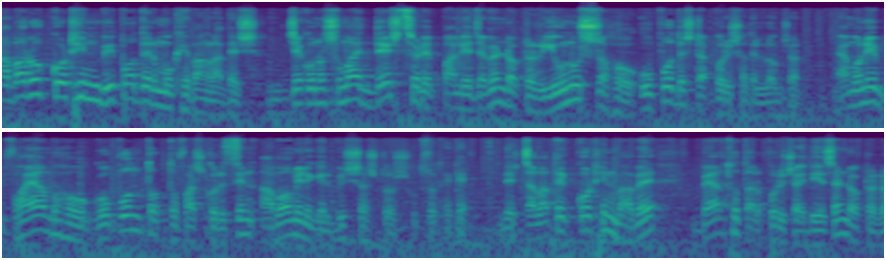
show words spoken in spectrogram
আবারও কঠিন বিপদের মুখে বাংলাদেশ। যে কোনো সময় দেশ ছেড়ে পালিয়ে যাবেন ডক্টর ইউনুস সহ উপদেষ্টা পরিষদের লোকজন। এমনই ভয়াবহ গোপন তথ্য ফাঁস করেছেন আওয়ামী লীগের বিশ্বস্ত সূত্র থেকে। দেশ চালাতে কঠিনভাবে ব্যর্থতার পরিচয় দিয়েছেন ডক্টর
